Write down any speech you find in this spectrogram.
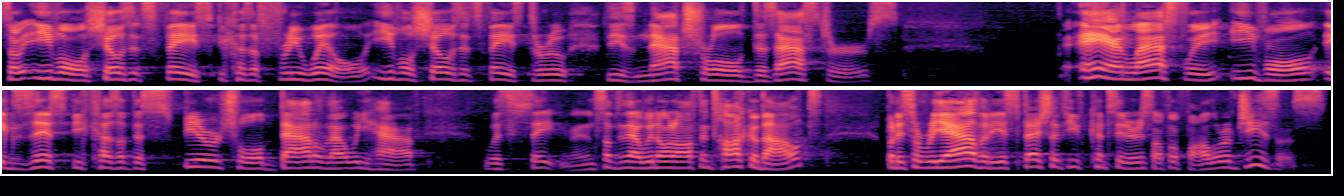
So evil shows its face because of free will. Evil shows its face through these natural disasters. And lastly, evil exists because of the spiritual battle that we have with Satan. And something that we don't often talk about, but it's a reality, especially if you consider yourself a follower of Jesus.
